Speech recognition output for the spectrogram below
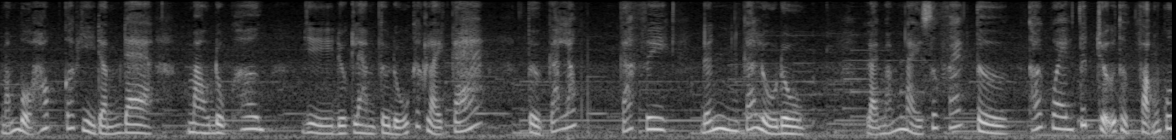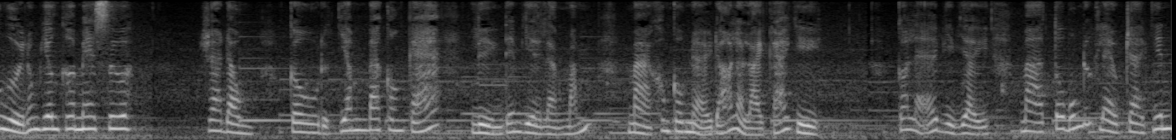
Mắm bồ hóc có gì đậm đà, màu đục hơn vì được làm từ đủ các loại cá, từ cá lóc, cá phi đến cá lù đù. Loại mắm này xuất phát từ thói quen tích trữ thực phẩm của người nông dân Khmer xưa. Ra đồng, câu được dăm ba con cá, liền đem về làm mắm mà không câu nệ đó là loại cá gì. Có lẽ vì vậy mà tô bún nước lèo trà vinh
